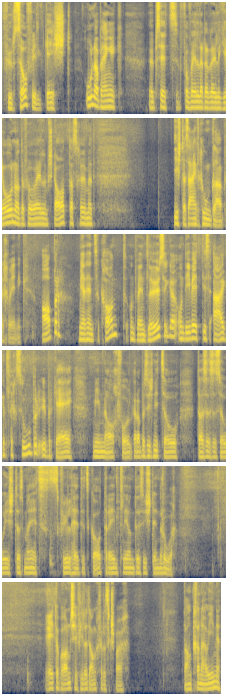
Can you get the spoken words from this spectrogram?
für so viele Gäste, unabhängig ob sie jetzt von welcher Religion oder von welchem Staat das kommen, ist das eigentlich unglaublich wenig. Aber wir haben es erkannt und wollen Lösungen und ich will es eigentlich sauber übergeben meinem Nachfolger. Aber es ist nicht so, dass es so ist, dass man jetzt das Gefühl hat, jetzt geht endlich und es ist dann Ruhe. Reto Branschi, vielen Dank für das Gespräch. Danke auch Ihnen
